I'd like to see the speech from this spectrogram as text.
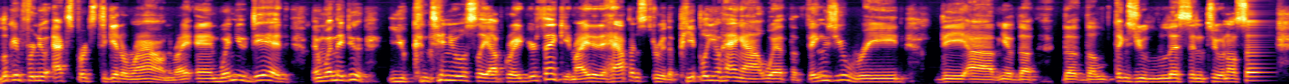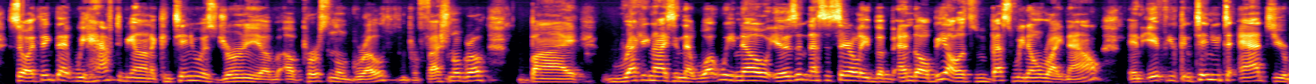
looking for new experts to get around, right? And when you did, and when they do, you continuously upgrade your thinking, right? It happens through the people you hang out with, the things you read, the uh, you know, the the the things you listen to, and also so I think that we have to be on a continuous journey of, of personal growth and professional growth by recognizing that what we know isn't necessarily the end all be all. It's the best we know right now. And if you continue to add to your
